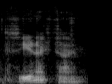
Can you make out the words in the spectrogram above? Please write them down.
see you next time.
